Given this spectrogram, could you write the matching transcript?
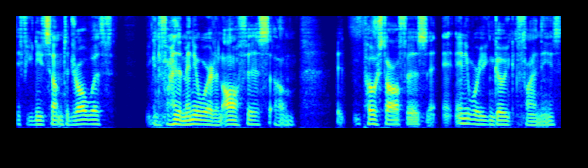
if you need something to draw with. You can find them anywhere at an office, um, post office, anywhere you can go, you can find these.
